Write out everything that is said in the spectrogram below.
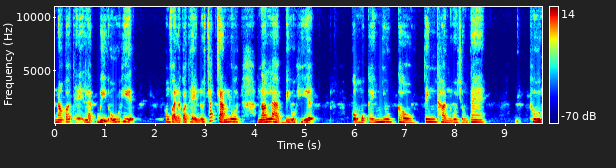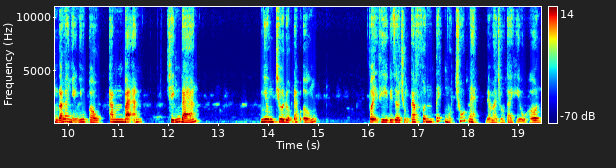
nó có thể là biểu hiện không phải là có thể nữa chắc chắn luôn. Nó là biểu hiện của một cái nhu cầu tinh thần của chúng ta. Thường đó là những nhu cầu căn bản chính đáng nhưng chưa được đáp ứng. Vậy thì bây giờ chúng ta phân tích một chút này để mà chúng ta hiểu hơn.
